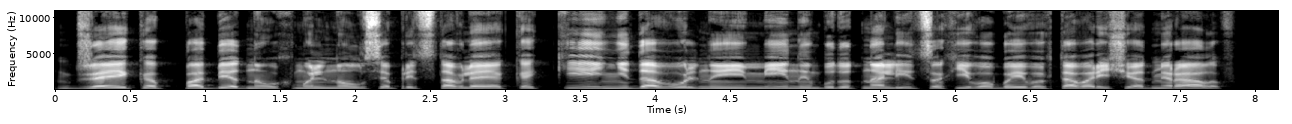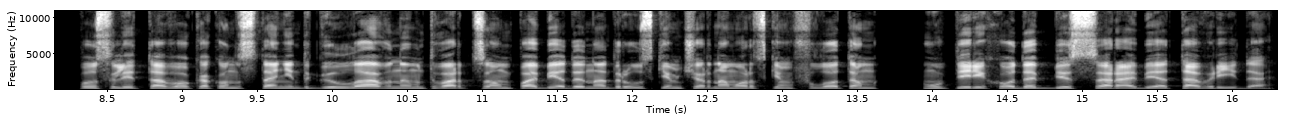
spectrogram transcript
Джейкоб победно ухмыльнулся, представляя, какие недовольные мины будут на лицах его боевых товарищей-адмиралов после того, как он станет главным творцом победы над русским Черноморским флотом у перехода Бессарабия-Таврида.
